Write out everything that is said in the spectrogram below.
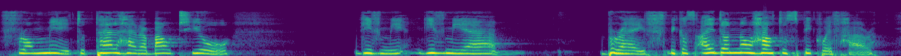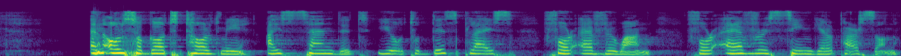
from me to tell her about you, give me, give me a brave, because I don't know how to speak with her. And also God told me, I send it you to this place for everyone for every single person.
